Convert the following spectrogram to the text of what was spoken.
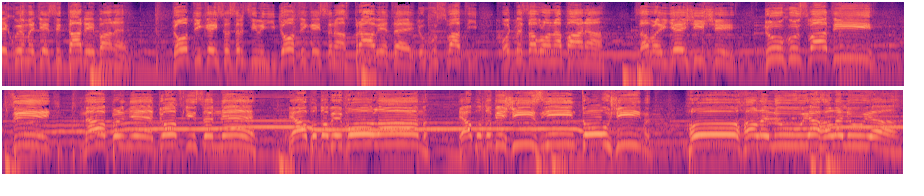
Děkujeme ti, jsi tady, pane. Dotýkej se srdcí lidí, dotýkej se nás právě teď, Duchu Svatý. Pojďme zavolat na Pána. Zavolej Ježíši, Duchu Svatý, přijď, naplň mě, dotkni se mne. Já po tobě volám, já po tobě žízním, toužím. Ho, haleluja, haleluja.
